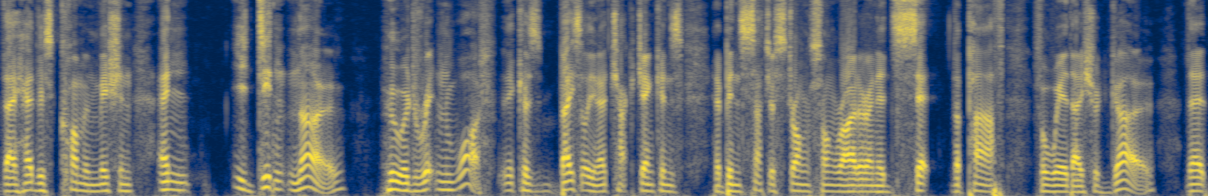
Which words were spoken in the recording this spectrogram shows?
they had this common mission, and you didn't know who had written what because basically you know Chuck Jenkins had been such a strong songwriter and had set the path for where they should go that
